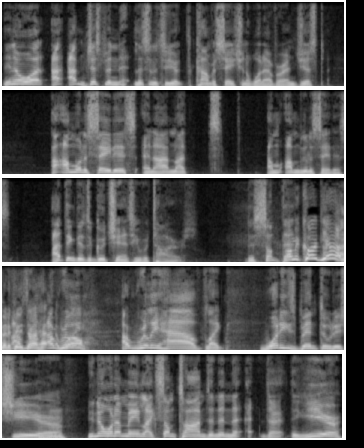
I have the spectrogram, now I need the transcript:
You know what? I, I've just been listening to your conversation or whatever, and just I, I'm going to say this, and I'm not. I'm I'm going to say this. I think there's a good chance he retires. There's something. I mean, could yeah. I, mean, if he's not, really, ha- I really, well, I really have like what he's been through this year. Mm-hmm. You know what I mean? Like sometimes, and then the the the year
